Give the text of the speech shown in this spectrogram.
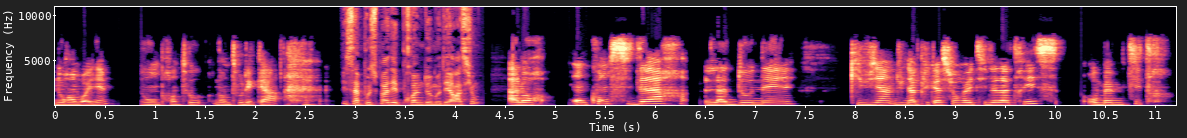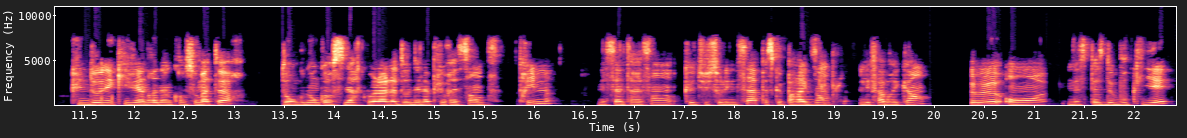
nous renvoyer. Nous, on prend tout dans tous les cas. et ça pose pas des problèmes de modération? Alors, on considère la donnée qui vient d'une application réutilisatrice au même titre qu'une donnée qui viendrait d'un consommateur. Donc nous on considère que voilà la donnée la plus récente prime, mais c'est intéressant que tu soulignes ça parce que par exemple les fabricants eux ont une espèce de bouclier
